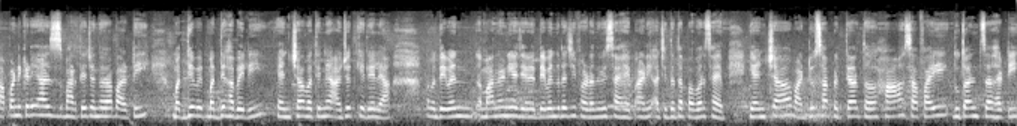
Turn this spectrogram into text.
आपण इकडे आज भारतीय जनता पार्टी मध्य मध्य हवेली यांच्या वतीने आयोजित केलेल्या देवें माननीय जे देवेंद्रजी फडणवीस साहेब आणि अजितदादा पवार साहेब यांच्या वाढदिवसा प्रत्यार्थ हा सफाई दूतांसाठी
